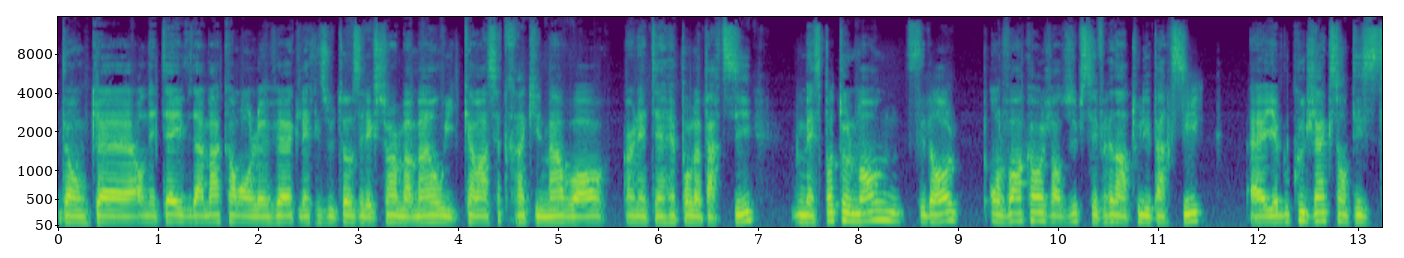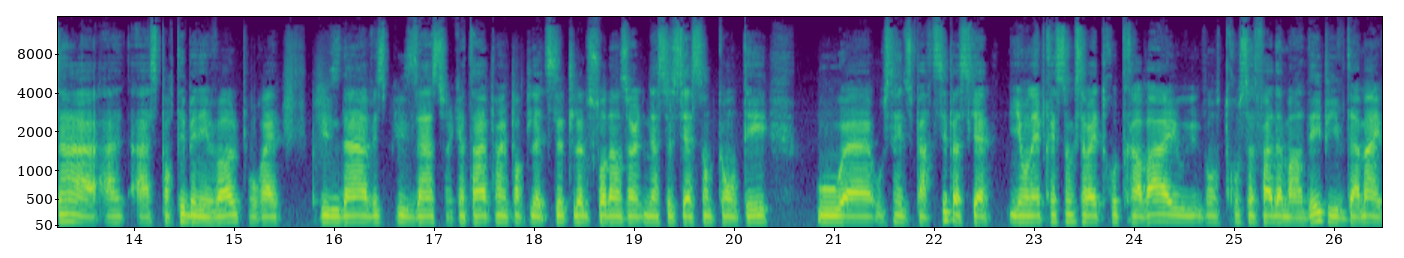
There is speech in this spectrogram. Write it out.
Donc, euh, on était évidemment, comme on le vu avec les résultats aux élections, à un moment où il commençait tranquillement à avoir un intérêt pour le parti. Mais c'est pas tout le monde. C'est drôle. On le voit encore aujourd'hui, puis c'est vrai dans tous les partis. Euh, il y a beaucoup de gens qui sont hésitants à, se porter bénévole pour être président, vice-président, secrétaire, peu importe le titre, là, soit dans une association de comté ou euh, au sein du parti parce qu'ils ont l'impression que ça va être trop de travail ou ils vont trop se faire demander. Puis évidemment, il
